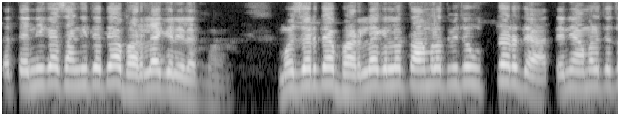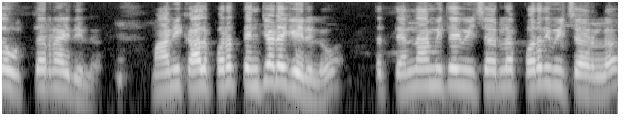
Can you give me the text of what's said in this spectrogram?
तर त्यांनी काय सांगितलं त्या भरल्या गेलेल्या आहेत म्हणून. मग जर त्या भरल्या गेल्या तर आम्हाला तुम्ही त्याचं उत्तर द्या. त्यांनी आम्हाला त्याचं उत्तर नाही दिलं. मग आम्ही काल परत त्यांच्याकडे गेलेलो. तर त्यांना आम्ही ते विचारलं परत विचारलं.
